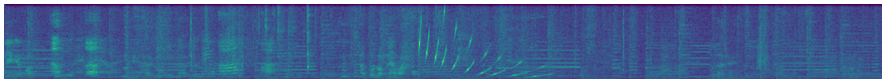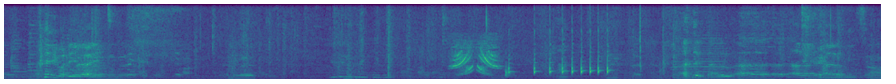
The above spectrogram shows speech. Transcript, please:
เรียกยังวะอะอะรุ่นนี้ถ่ายรูปอะถ้ากดล็อกไงวะ พอดีเลยเอาเลยเอาเลยมีซาว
